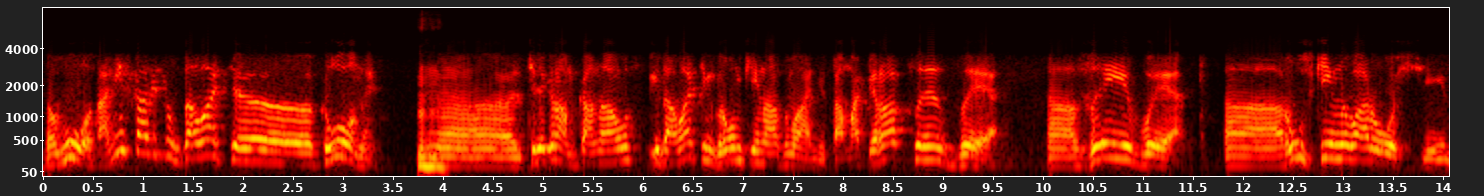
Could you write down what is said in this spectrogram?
Вот, они стали создавать э, клоны э, телеграм-каналов и давать им громкие названия. Там «Операция З», э, ЗИВ, а, русские Новороссии,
